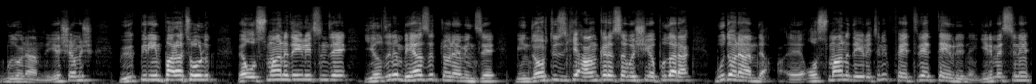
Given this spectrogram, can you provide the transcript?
bu dönemde yaşamış. Büyük bir imparatorluk ve Osmanlı Devleti'nde Yıldırım Beyazıt döneminde 1402 Ankara Savaşı yapılarak bu dönemde e, Osmanlı Devleti'nin Fetret devrine girmesini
